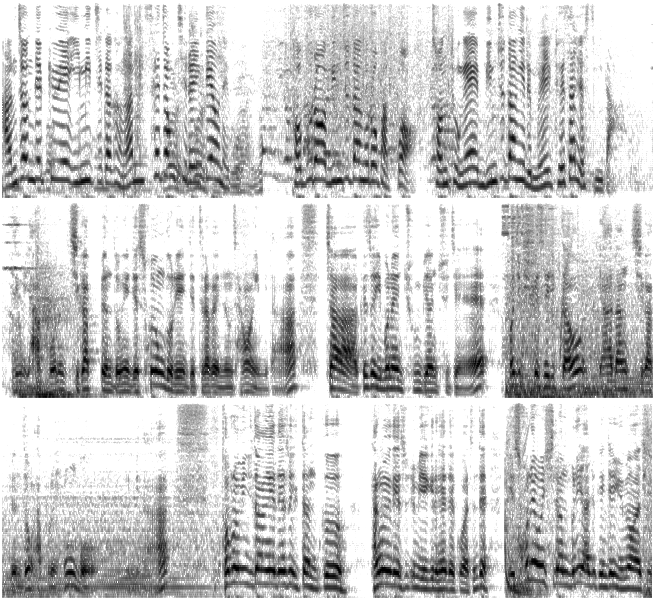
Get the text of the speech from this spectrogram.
안 전 대표의 이미지가 강한 새정치를 떼어내고 더불어민주당으로 바꿔 전통의 민주당 이름을 되살렸습니다. 지금 야권은 지각 변동에 이제 소용돌이에 이제 들어가 있는 상황입니다. 자, 그래서 이번엔 준비한 주제 허집시켜 새집다운 야당 지각 변동 앞으로 행보입니다. 더불어민주당에 대해서 일단 그 당명에 대해서 좀 얘기를 해야 될 것 같은데 이 손혜원 씨라는 분이 아주 굉장히 유명하신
